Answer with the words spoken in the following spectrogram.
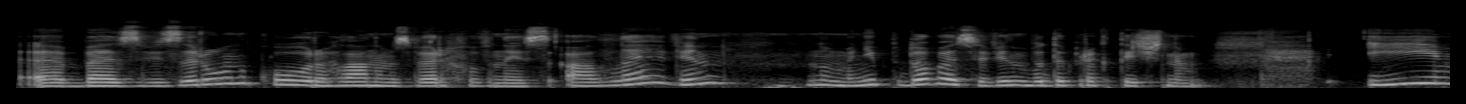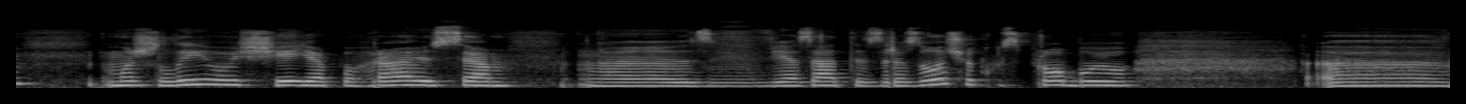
е, без візерунку, регланом зверху вниз. Але він ну, мені подобається, він буде практичним. І, можливо, ще я пограюся е, зв'язати зразочок, спробую е,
